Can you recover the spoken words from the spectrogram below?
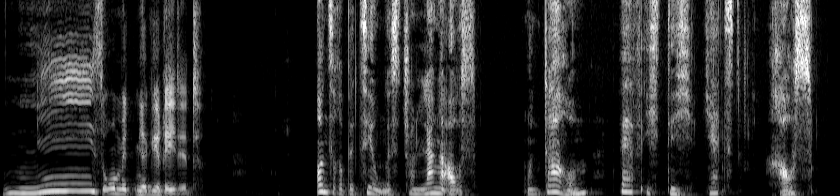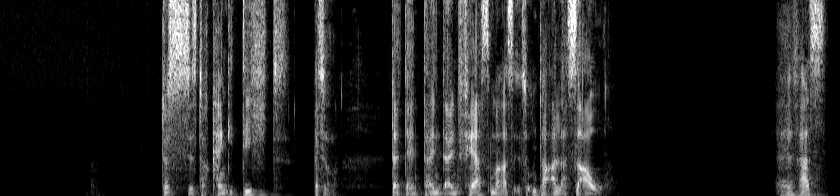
nie so mit mir geredet. Unsere Beziehung ist schon lange aus. Und darum werfe ich dich jetzt raus. Das ist doch kein Gedicht. Also, dein, dein, dein Versmaß ist unter aller Sau. Hä, was?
